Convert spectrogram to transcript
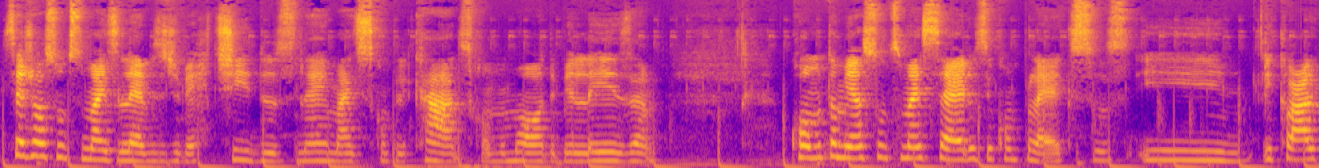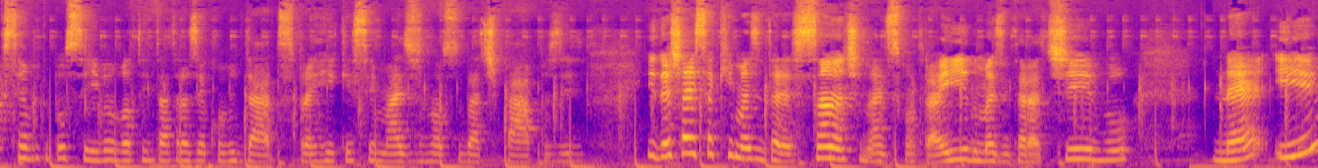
Sejam assuntos mais leves e divertidos, né? Mais descomplicados, como moda beleza, como também assuntos mais sérios e complexos. E, e claro que sempre que possível eu vou tentar trazer convidados para enriquecer mais os nossos bate-papos e, e deixar isso aqui mais interessante, mais descontraído, mais interativo, né? E,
